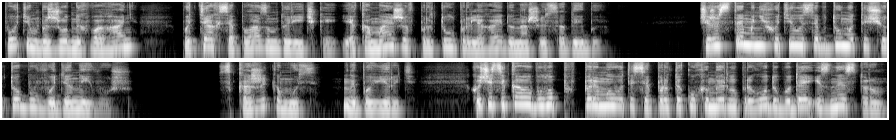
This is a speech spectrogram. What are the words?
потім без жодних вагань потягся плазом до річки, яка майже впритул прилягає до нашої садиби. Через те мені хотілося б думати, що то був водяний вуш. Скажи комусь, не повірить. Хоча цікаво було б перемовитися про таку химерну пригоду бодай із Нестором.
